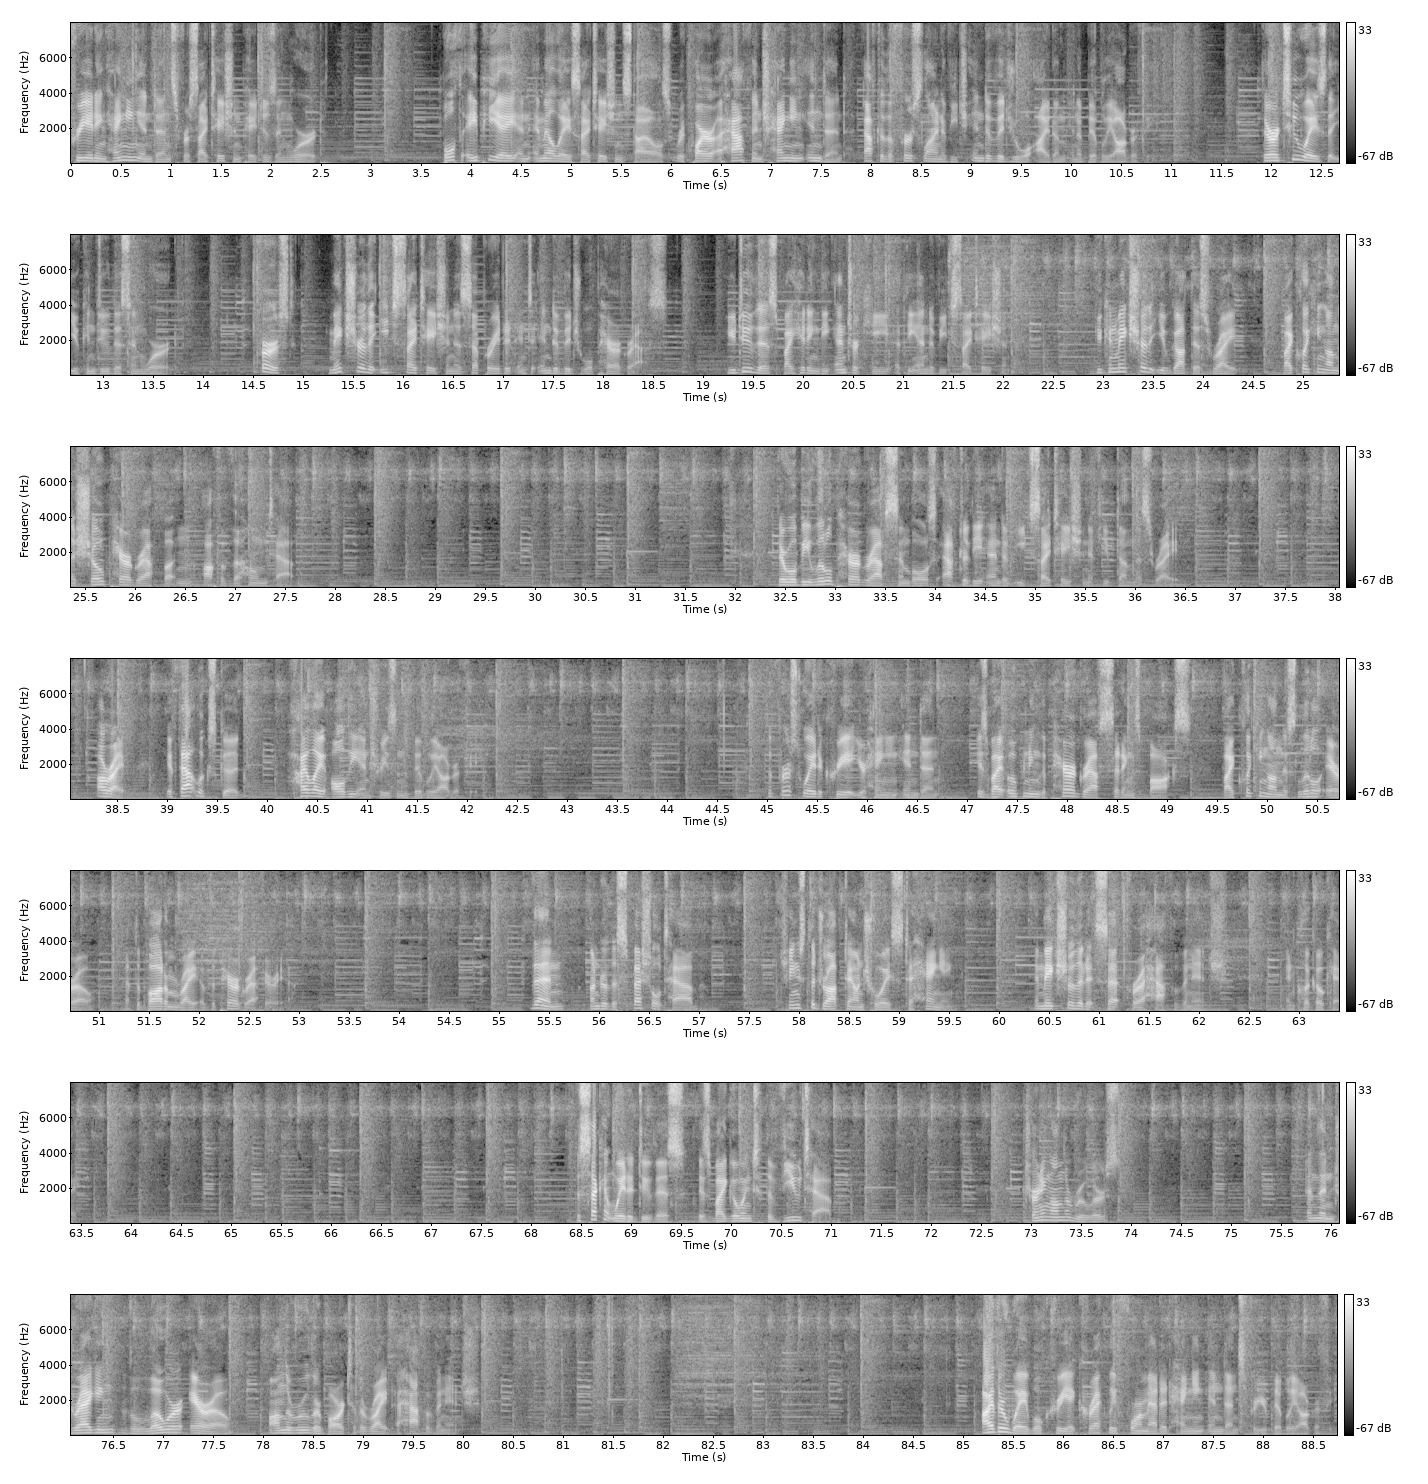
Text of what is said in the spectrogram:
creating hanging indents for citation pages in Word. Both APA and MLA citation styles require a half-inch hanging indent after the first line of each individual item in a bibliography. There are two ways that you can do this in Word. First, make sure that each citation is separated into individual paragraphs. You do this by hitting the Enter key at the end of each citation. You can make sure that you've got this right by clicking on the Show Paragraph button off of the Home tab. There will be little paragraph symbols after the end of each citation if you've done this right. Alright, if that looks good, highlight all the entries in the bibliography. The first way to create your hanging indent is by opening the Paragraph Settings box by clicking on this little arrow at the bottom right of the paragraph area. Then, under the Special tab, change the drop-down choice to Hanging, and make sure that it's set for a half of an inch, and click OK. The second way to do this is by going to the View tab, turning on the rulers, and then dragging the lower arrow on the ruler bar to the right a half of an inch. Either way will create correctly formatted hanging indents for your bibliography.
